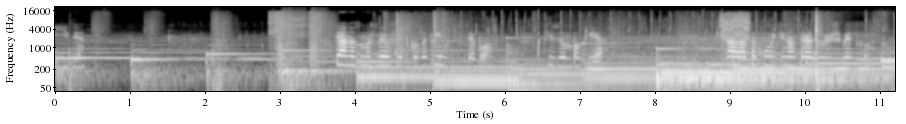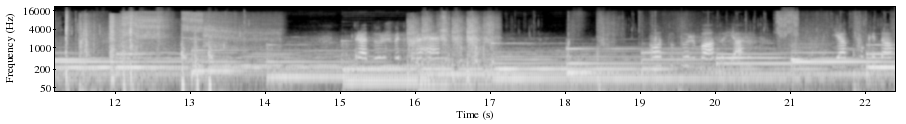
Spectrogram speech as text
їди. Ця нас можливо швидко закінчиться, бо ці зомбаки нас атакують і нам треба дуже швидко. Нам треба дуже швидко реген. О, тут дуже багато ягід. Я покидав,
